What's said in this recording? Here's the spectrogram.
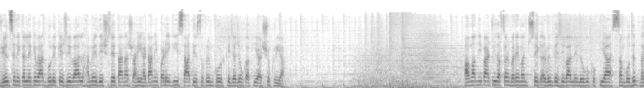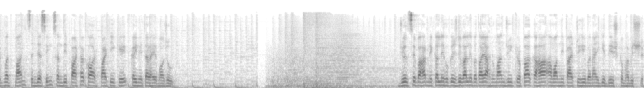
जेल से निकलने के बाद बोले केजरीवाल, हमें देश से तानाशाही हटानी पड़ेगी, साथ ही सुप्रीम कोर्ट के जजों का किया शुक्रिया। आम आदमी पार्टी दफ्तर में बने मंच से अरविंद केजरीवाल ने लोगों को किया संबोधित। भगवंत मान, संजय सिंह, संदीप पाठक और पार्टी के कई नेता रहे मौजूद। जेल से बाहर निकलने को केजरीवाल ने बताया, हनुमान जी की कृपा, कहा, आम आदमी पार्टी ही बनाएगी देश का भविष्य।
